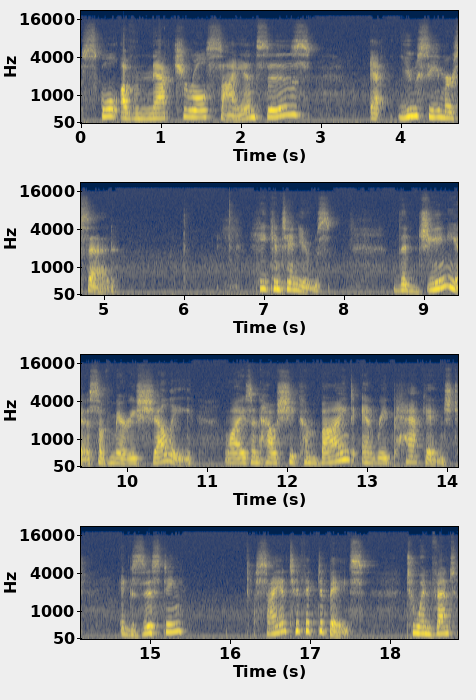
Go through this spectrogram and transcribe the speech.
School of Natural Sciences at UC Merced. He continues The genius of Mary Shelley lies in how she combined and repackaged existing scientific debates to invent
